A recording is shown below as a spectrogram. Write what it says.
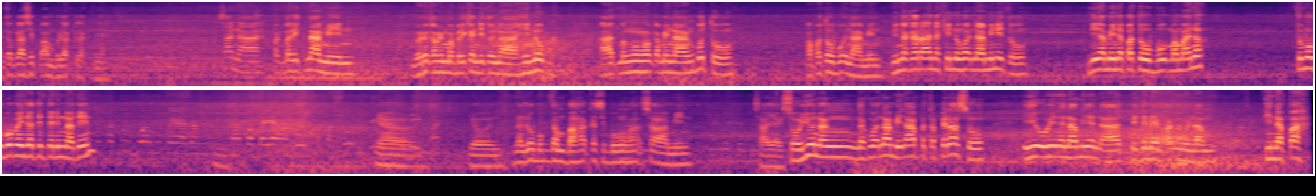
Ganito klase pa ang bulaklak niya. Sana, pagbalik namin, meron kami mabalikan dito na hinog. At mangunga kami ng buto, mapatubo namin. Yung nakaraan na kinuha namin ito, hindi namin napatubo. Mama, ano? Tumubo pa yung dating tanim natin? Napatubuan mo kaya lang napabayaan doon sa paso. Yeah. Yun, nalubog ng baha kasi bumuha sa amin. Sayang. So yun ang nakuha namin, apat na piraso. Iuwi na namin yan at pwede na yung pangulam. Tinapa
